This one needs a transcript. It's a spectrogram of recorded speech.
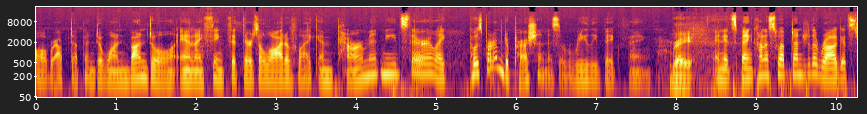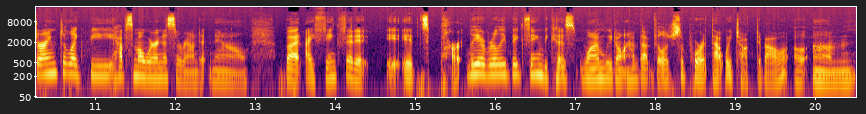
all wrapped up into one bundle. And I think that there's a lot of like empowerment needs there. Like postpartum depression is a really big thing right. and it's been kind of swept under the rug. It's starting to like be have some awareness around it now, but I think that it, it it's partly a really big thing because one, we don't have that village support that we talked about uh, um,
